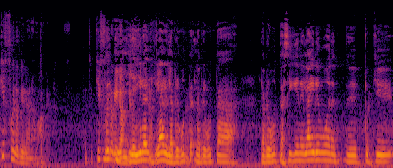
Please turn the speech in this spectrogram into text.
¿qué fue lo que ganamos acá? ¿Qué fue lo que cambió? Y, ahí la, y claro, y la pregunta, la pregunta, la pregunta sigue en el aire, eh, porque,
